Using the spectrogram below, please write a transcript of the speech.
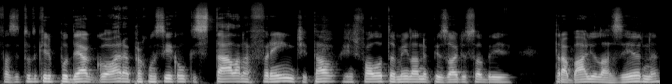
fazer tudo que ele puder agora para conseguir conquistar lá na frente e tal. A gente falou também lá no episódio sobre trabalho e lazer, né?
